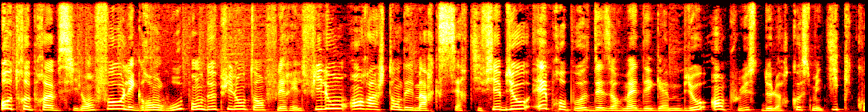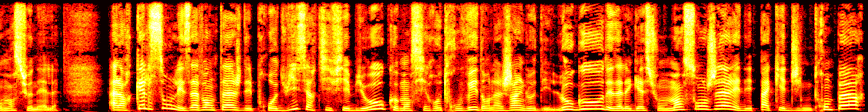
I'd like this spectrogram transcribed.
Autre preuve s'il en faut, les grands groupes ont depuis longtemps flairé le filon en rachetant des marques certifiées bio et proposent désormais des gammes bio en plus de leurs cosmétiques conventionnels. Alors quels sont les avantages des produits certifiés bio? Comment s'y retrouver dans la jungle des logos, des allégations mensongères et des packaging trompeurs?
